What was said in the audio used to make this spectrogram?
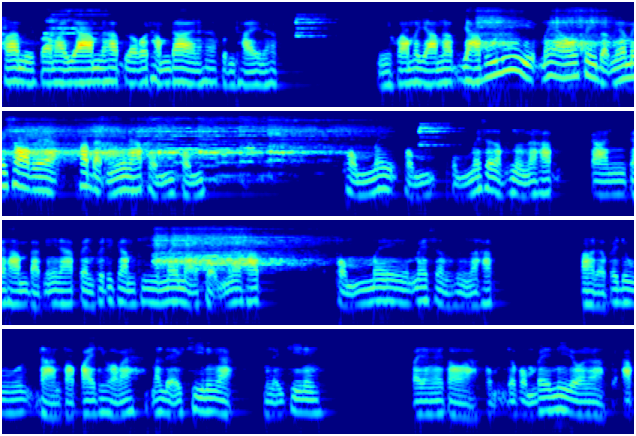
ถ้ามีความพยายามนะครับ เราก็ทำได้นะฮะคนไทยนะครับ มีความพยายามนะครับ อย่าบูลลี่ไม่เอาสิแบบนี้ไม่ชอบเลยอะถ้าแบบนี้นะครับ ผมผม ผมไม่ผมผมไม่สนับสนุนนะครับ การกระทำแบบนี้นะครับ เป็นพฤติกรรมที่ไม่เหมาะสมนะครับ ผมไม่ไม่สนับสนุนนะครับอ่าเดี๋ยวไปดูด่านต่อไปดีกว่าไหมมันเหลืออีกทีนึงอะมันเหลืออีกทีนึง ไปยังไงต่ออะผมเดี๋ยวผมไปนี่เดียวนะไปอัพ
